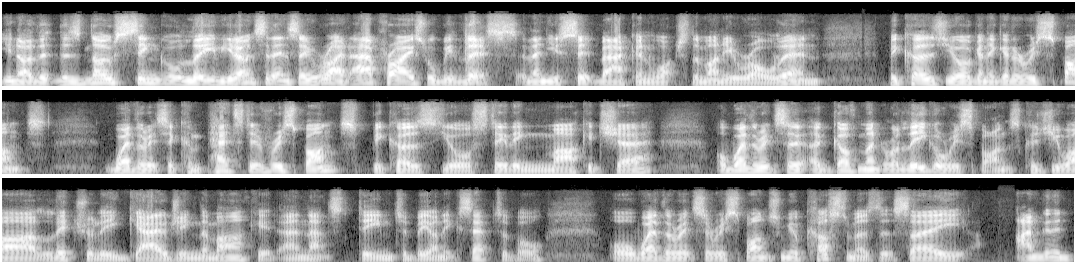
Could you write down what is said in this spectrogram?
you know, there's no single lever. You don't sit there and say, right, our price will be this, and then you sit back and watch the money roll in, because you're going to get a response, whether it's a competitive response because you're stealing market share, or whether it's a, a government or a legal response because you are literally gouging the market, and that's deemed to be unacceptable, or whether it's a response from your customers that say, I'm going to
